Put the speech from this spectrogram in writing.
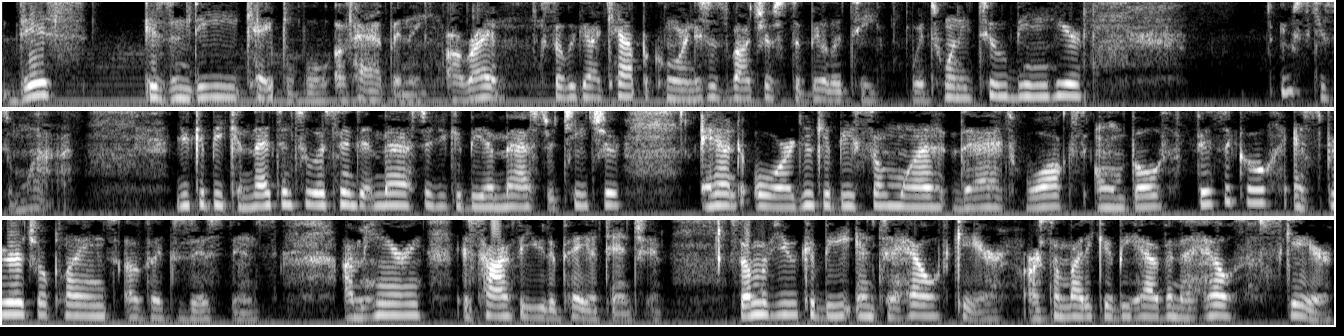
this is indeed capable of happening. All right. So we got Capricorn. This is about your stability. With 22 being here, excuse me, why? You could be connecting to ascended master. You could be a master teacher and or you could be someone that walks on both physical and spiritual planes of existence. I'm hearing it's time for you to pay attention. Some of you could be into healthcare or somebody could be having a health scare.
